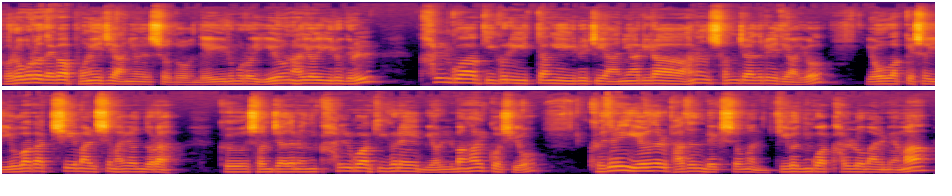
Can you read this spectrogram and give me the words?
그러므로 내가 보내지 아니하였어도 내 이름으로 예언하여 이르기를 칼과 기근이 이 땅에 이르지 아니하리라 하는 선자들에 대하여 여호와께서 이와 같이 말씀하였노라. 그 선자들은 칼과 기근에 멸망할 것이요 그들의 예언을 받은 백성은 기근과 칼로 말미암아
